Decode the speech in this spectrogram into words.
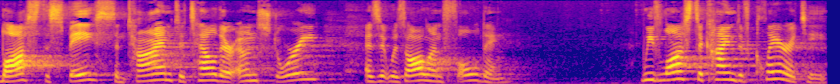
lost the space and time to tell their own story as it was all unfolding. We've lost a kind of clarity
